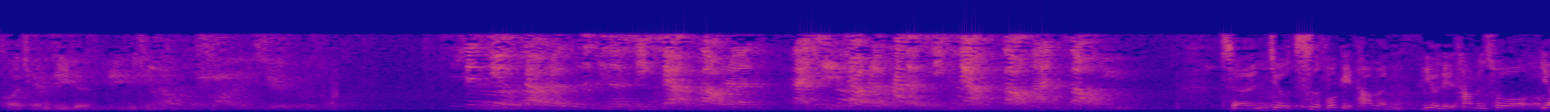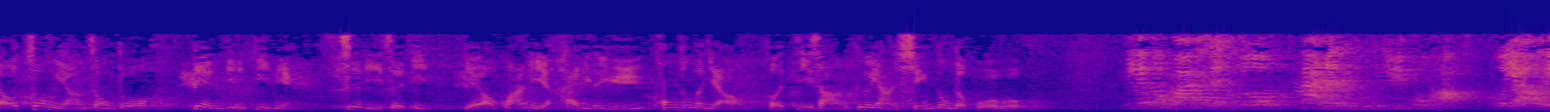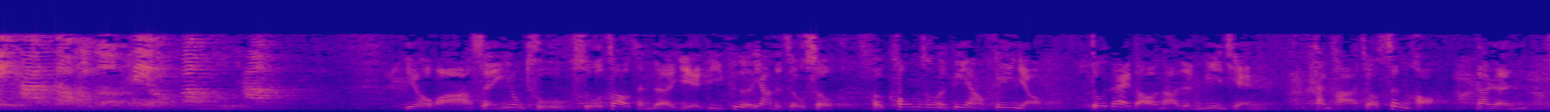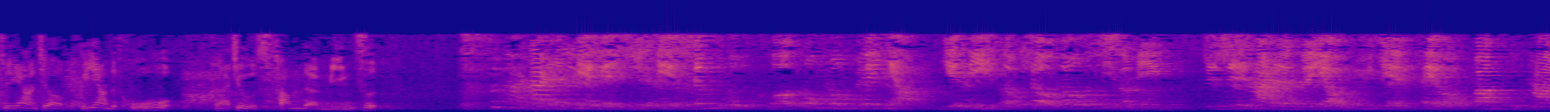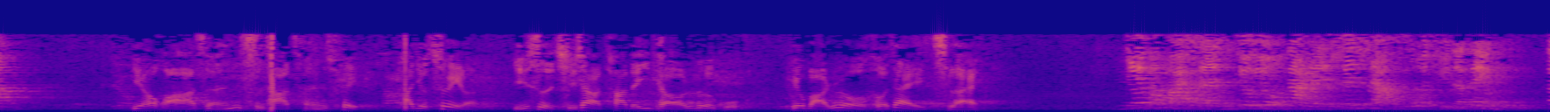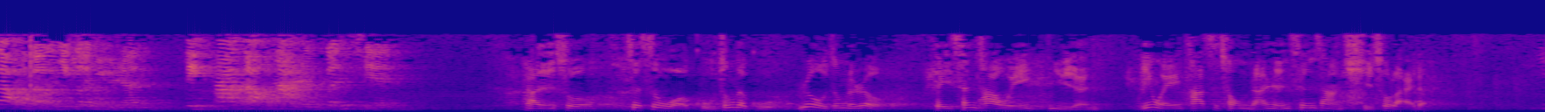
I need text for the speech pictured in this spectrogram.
和全地的一切上的。神就照着自己的形象造人，乃是照着他的形象造男造女。神就赐福给他们，又对他们说：要种养众多，遍地地面，治理这地，也要管理海里的鱼、空中的鸟和地上各样行动的活物。耶和华神说：“那人独居不好，我要为他造一个配偶帮助他。耶和华神用土所造成的野地各样的走兽和空中的各样飞鸟，都带到那人面前，看他叫甚好。那人这样叫各样的活物，那就是他们的名字。那人便给一切牲畜和空中飞鸟、野地走兽都起了名，只是那人没有遇见配偶帮助他。耶和华神使他沉睡，他就睡了。于是取下他的一条肋骨，又把肉合在起来。耶和华神就用那人身上所取的肋骨造成一个女人，领他到那人跟前。那人说：“这是我骨中的骨，肉中的肉，可以称她为女人，因为她是从男人身上取出来的。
